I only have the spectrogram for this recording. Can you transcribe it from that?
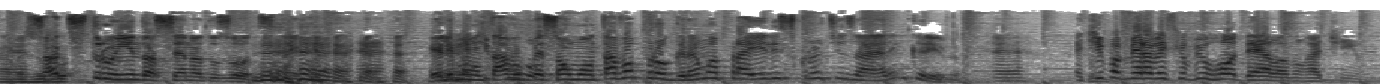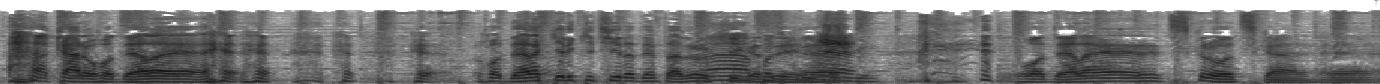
Não, É, só o- destruindo a cena dos outros. né? Ele É, montava, tipo- o pessoal montava programa pra ele escrotizar, era incrível. É. É tipo a primeira vez que eu vi o Rodela no Ratinho. Cara, o Rodela é. o Rodela é aquele que tira a dentadura, Ah, fica assim. é. O Rodela é escrotos, cara. É.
